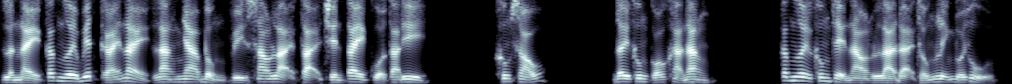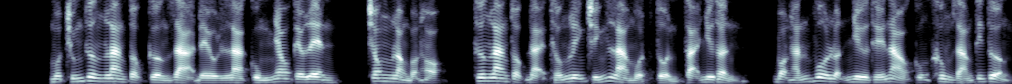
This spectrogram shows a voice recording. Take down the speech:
lần này các ngươi biết cái này lang nha bổng vì sao lại tại trên tay của ta đi. Không sáu. Đây không có khả năng. Các ngươi không thể nào là đại thống lĩnh đối thủ. Một chúng thương lang tộc cường giả đều là cùng nhau kêu lên, trong lòng bọn họ, thương lang tộc đại thống lĩnh chính là một tồn tại như thần, bọn hắn vô luận như thế nào cũng không dám tin tưởng,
